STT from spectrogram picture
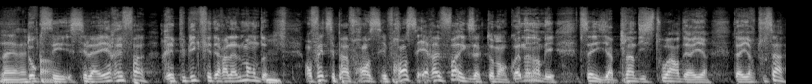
La RFA. Donc c'est c'est la RFA, République fédérale allemande. Mm. En fait, c'est pas France, c'est France RFA exactement. Quoi Non, non, mais savez, il y a plein d'histoires derrière derrière tout ça.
